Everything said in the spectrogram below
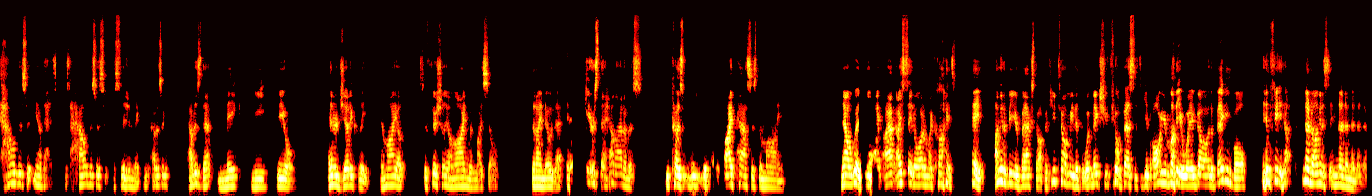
how does it, you know, that's, how does this decision make me, how does it, how does that make me feel energetically? Am I uh, sufficiently aligned with myself that I know that? And it scares the hell out of us because we, it bypasses the mind. Now, you know, I, I say to a lot of my clients, Hey, I'm going to be your backstop. If you tell me that what makes you feel best is to give all your money away and go on the begging bowl and feed, uh, no, no, I'm going to say, no, no, no, no, no.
